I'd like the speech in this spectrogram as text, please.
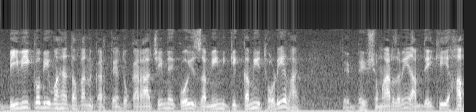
بیوی کو بھی وہاں دفن کرتے ہیں تو کراچی میں کوئی زمین کی کمی تھوڑی ہے بھائی۔ بے شمار زمین، آپ دیکھیے ہب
